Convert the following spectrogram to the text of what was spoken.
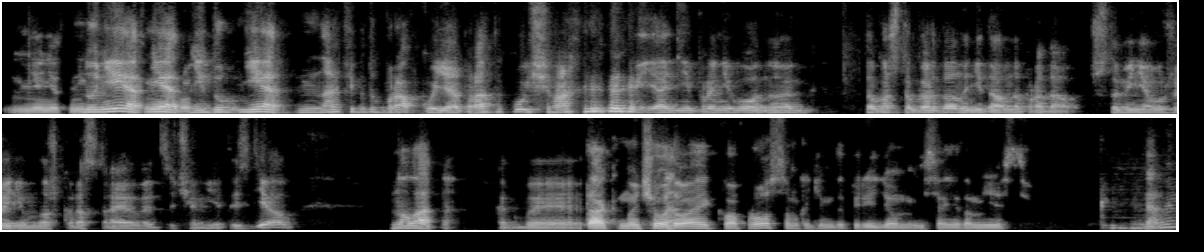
У меня нет ну нет, нет, не Ду- нет, нафиг Дубравку, я про атакующего. я не про него, но только что Гордона недавно продал, что меня уже немножко расстраивает, зачем я это сделал. Ну ладно, как бы... Так, ну что, Да. давай к вопросам каким-то перейдем, если они там есть. Давай.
